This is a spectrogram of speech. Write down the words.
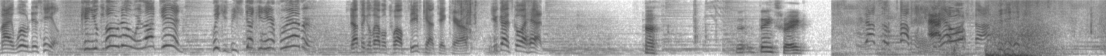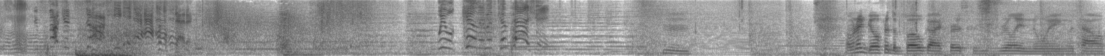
My wound is healed. Can you? Oh no, we're locked in. We could be stuck in here forever. Nothing a level 12 thief can't take care of. You guys go ahead. Huh. Th- thanks, Craig. Not so tough you get tough. You fucking suck! Pathetic. We will kill them with compassion. Hmm. I want to go for the bow guy first because he's really annoying with how.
